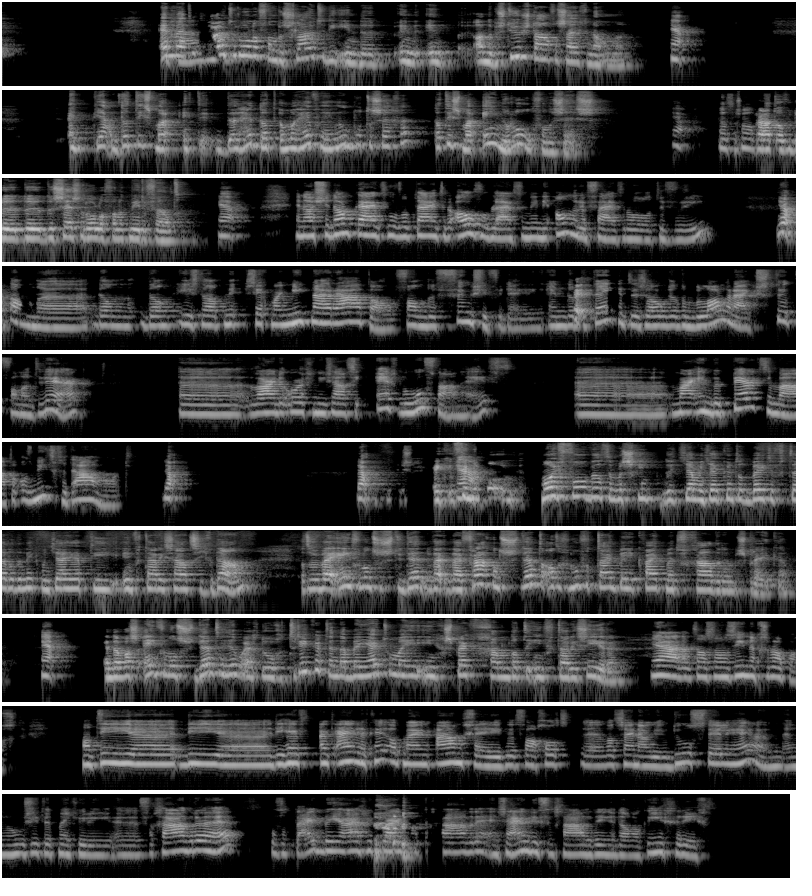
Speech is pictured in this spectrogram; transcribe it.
en met het uitrollen van besluiten die in de, in, in, aan de bestuurstafel zijn genomen. ja, En ja, dat is maar, dat, om heel, heel bot te zeggen, dat is maar één rol van de zes. ja, dat Ik klopt. praat over de, de, de zes rollen van het middenveld. Ja, en als je dan kijkt hoeveel tijd er overblijft om in die andere vijf rollen te voorzien, Ja, dan, eh, dan, dan is dat zeg maar niet naar rato van de functieverdeling. En dat Nee. betekent dus ook dat een belangrijk stuk van het werk, eh, waar de organisatie echt behoefte aan heeft, eh, maar in beperkte mate of niet gedaan wordt. ja, ja. Ik vind Ja. een mooi voorbeeld, en misschien, dat, ja, want jij kunt dat beter vertellen dan ik, want jij hebt die inventarisatie gedaan. Dat we bij een van onze studenten, wij, wij vragen onze studenten altijd van hoeveel tijd ben je kwijt met vergaderen en bespreken. Ja, En daar was een van onze studenten heel erg door getriggerd en daar ben jij toen mee in gesprek gegaan om dat te inventariseren. ja, dat was waanzinnig grappig. Want die, eh, die, eh, die heeft uiteindelijk hè, op mijn aangeven van God, eh, wat zijn nou je doelstellingen? Hè? En, en hoe zit het met jullie vergaderen? Hè? Hoeveel tijd ben je eigenlijk kwijt aan vergaderen? En zijn die vergaderingen dan ook ingericht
